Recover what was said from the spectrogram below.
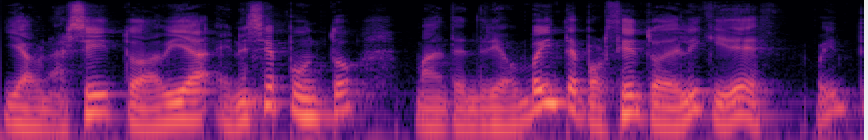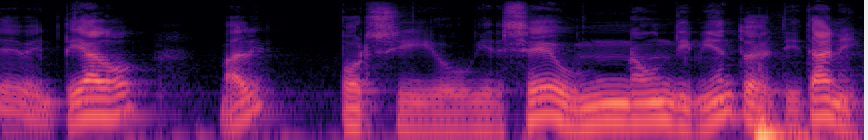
Y aún así, todavía en ese punto, mantendría un 20% de liquidez, 20, 20 y algo, ¿vale? Por si hubiese un hundimiento del Titanic.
